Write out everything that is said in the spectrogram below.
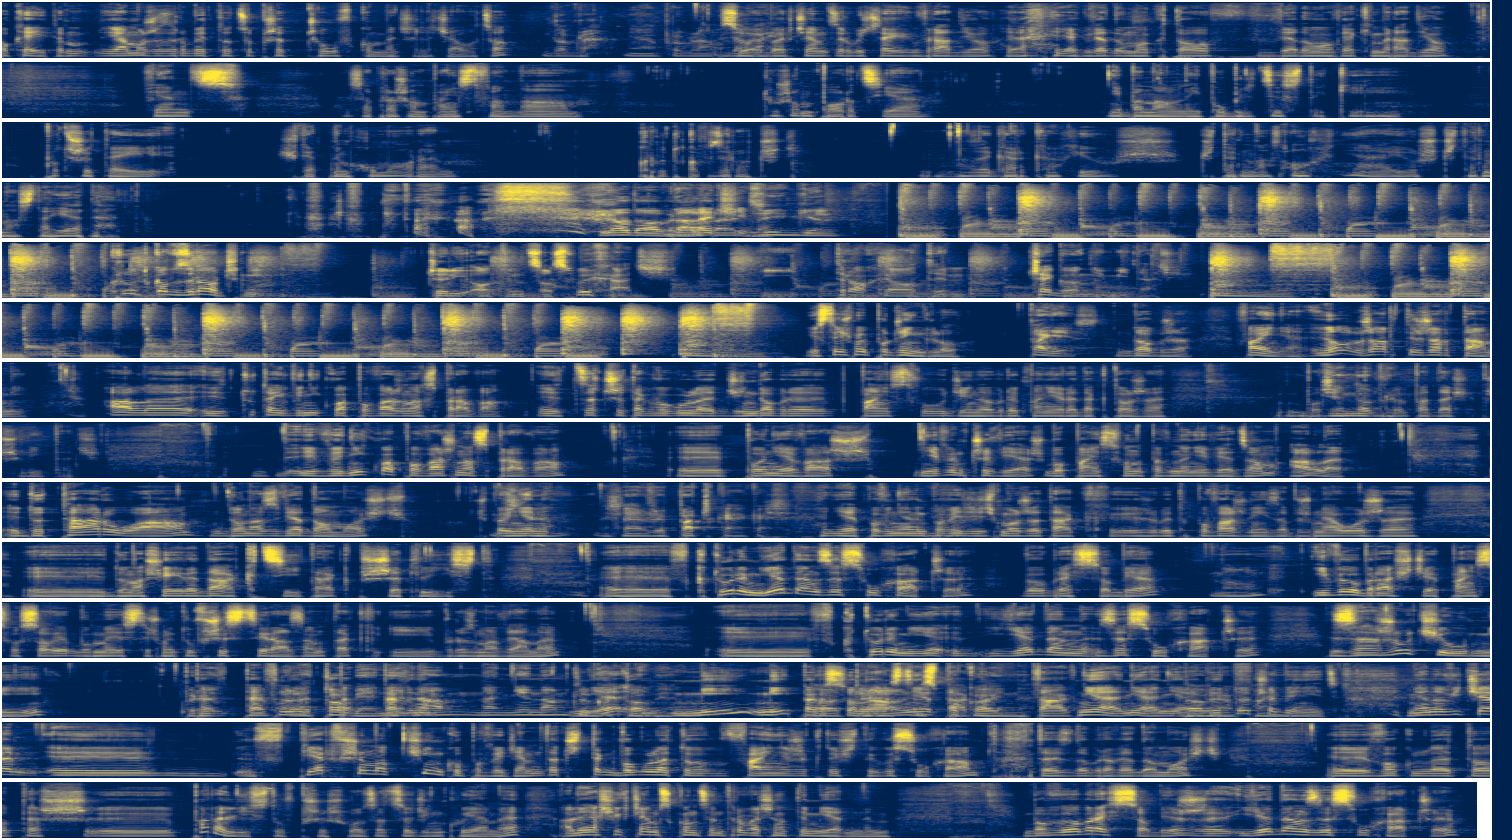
Okej, to ja może zrobię to, co przed czołówką będzie leciało, co? Dobra, nie ma problemu. Słuchaj, Dawaj. bo ja chciałem zrobić tak jak w radio, jak, jak wiadomo kto, wiadomo w jakim radio. Więc zapraszam Państwa na dużą porcję niebanalnej publicystyki, podszytej świetnym humorem, krótkowzroczni. Na zegarkach już 14. Och nie, już 14.01. No dobra, lecimy. dżingiel. Krótkowzroczni, czyli o tym, co słychać i trochę o tym, czego nie widać. Jesteśmy po dżinglu. Tak jest. Dobrze, fajnie. No, żarty żartami, ale y, tutaj wynikła poważna sprawa. Y, Znaczy, tak w ogóle, dzień dobry Państwu, dzień dobry Panie redaktorze. Bo Dzień dobry. Wypada się przywitać. Y, Wynikła poważna sprawa, ponieważ, nie wiem czy wiesz, bo Państwo na pewno nie wiedzą, ale dotarła do nas wiadomość, czy powinien, Myślałem, myślałem, że paczka jakaś. nie, powinienem powiedzieć może tak, y, żeby to poważniej zabrzmiało, że y, do naszej redakcji tak przyszedł list, y, w którym jeden ze słuchaczy, wyobraź sobie, No. i wyobraźcie Państwo sobie, bo my jesteśmy tu wszyscy razem, tak, i rozmawiamy, yy, w którym je, jeden ze słuchaczy zarzucił mi pe, pewne... Ale tobie, pe, pewne nie, nam, na, nie nam, tylko nie, tobie. mi, mi to personalnie spokojny. tak. Tak, nie, nie, nie, Dobra, do, do ciebie nic. Mianowicie yy, w pierwszym odcinku powiedziałem, znaczy tak w ogóle to fajnie, że ktoś tego słucha, to, to jest dobra wiadomość. Yy, W ogóle to też yy, parę listów przyszło, za co dziękujemy, ale ja się chciałem skoncentrować na tym jednym. Bo wyobraź sobie, że jeden ze słuchaczy,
